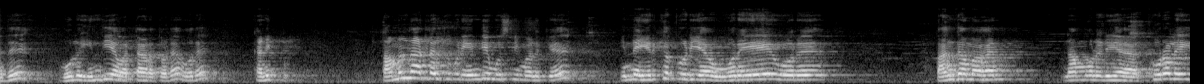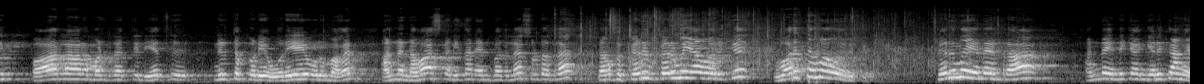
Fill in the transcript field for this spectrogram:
அது முழு இந்திய வட்டாரத்தோட ஒரு கணிப்பு. தமிழ்நாட்டில் இருக்கக்கூடிய இந்திய முஸ்லீம்களுக்கு இன்னும் இருக்கக்கூடிய ஒரே ஒரு தங்க மகன் நம்மளுடைய குரலை பாராளுமன்றத்தில் ஏற்று நிறுத்தக்கூடிய ஒரே ஒரு மகன் அண்ணன் நவாஸ் கனிதான் என்பதில் சொல்கிறதுல நமக்கு பெரும் பெருமையாகவும் இருக்குது வருத்தமாகவும் இருக்குது பெருமை என்னென்றால் அண்ணன் இன்னைக்கு அங்கே இருக்காங்க?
